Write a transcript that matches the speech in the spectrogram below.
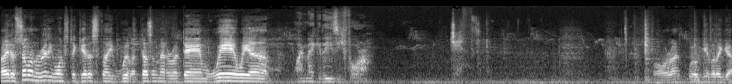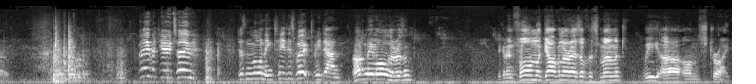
Mate, if someone really wants to get us, they will. It doesn't matter a damn where we are. Why make it easy for them? Geoff. All right, we'll give it a go. Move it, you two. Doesn't morning tea, there's work to be done. Not anymore, there isn't. You can inform the governor as of this moment, we are on strike.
